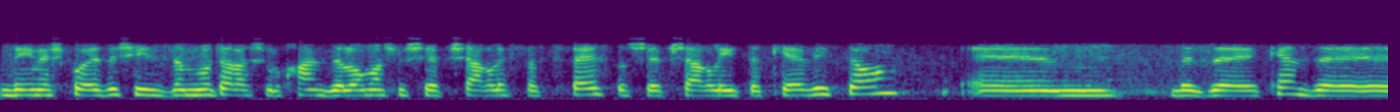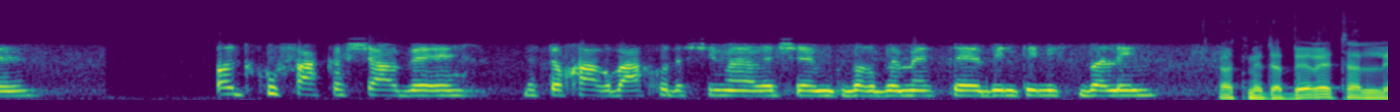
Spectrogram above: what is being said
ואם יש פה איזושהי הזדמנות על השולחן זה לא משהו שאפשר לפספס או שאפשר להתעכב איתו. וזה, כן, זה עוד תקופה קשה ב, בתוך הארבעה חודשים האלה שהם כבר באמת בלתי נסבלים. את מדברת על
